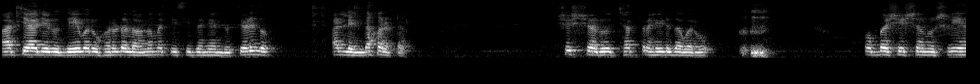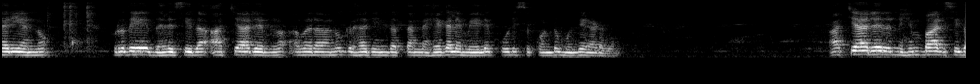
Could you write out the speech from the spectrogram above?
ಆಚಾರ್ಯರು ದೇವರು ಹೊರಡಲು ಅನುಮತಿಸಿದನೆಂದು ತಿಳಿದು ಅಲ್ಲಿಂದ ಹೊರಟರು. ಶಿಷ್ಯರು ಛತ್ರ ಹಿಡಿದವರು. ಒಬ್ಬ ಶಿಷ್ಯನು ಶ್ರೀಹರಿಯನ್ನು ಹೃದಯ ಧರಿಸಿದ ಆಚಾರ್ಯರನ್ನು ಅವರ ಅನುಗ್ರಹದಿಂದ ತನ್ನ ಹೆಗಲ ಮೇಲೆ ಕೂಡಿಸಿಕೊಂಡು ಮುಂದೆ ನಡೆದನು. ಆಚಾರ್ಯರನ್ನು ಹಿಂಬಾಲಿಸಿದ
